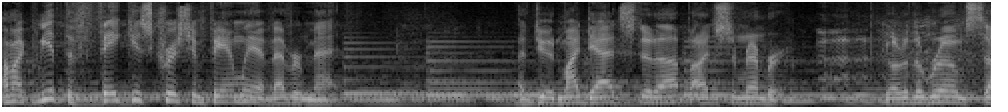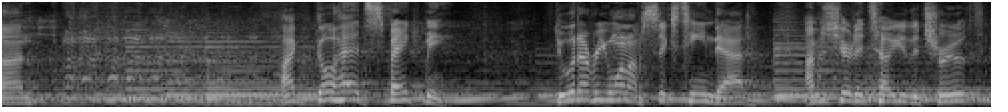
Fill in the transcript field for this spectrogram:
I'm like, we have the fakest Christian family I've ever met. Uh, dude, my dad stood up, and I just remember, go to the room, son. I go ahead, spank me. Do whatever you want. I'm 16, Dad. I'm just here to tell you the truth.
